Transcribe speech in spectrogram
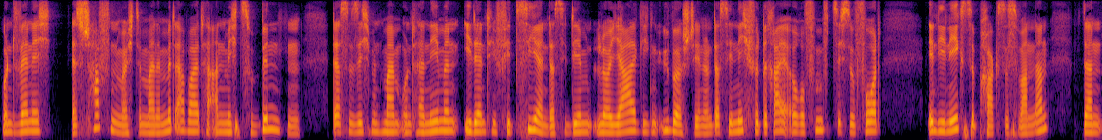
Und wenn ich es schaffen möchte, meine Mitarbeiter an mich zu binden, dass sie sich mit meinem Unternehmen identifizieren, dass sie dem loyal gegenüberstehen und dass sie nicht für 3,50 Euro sofort in die nächste Praxis wandern, dann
